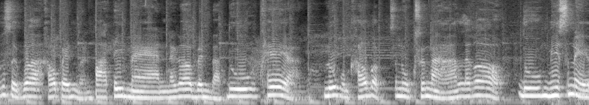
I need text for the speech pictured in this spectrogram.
รู้สึกว่าเขาเป็นเหมือนปาร์ตี้แมน แล้วก็เป็นแบบดูเท่ ลูกของเขาแบบสนุกสนานแล้วก็ดูมีเสน่ห์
